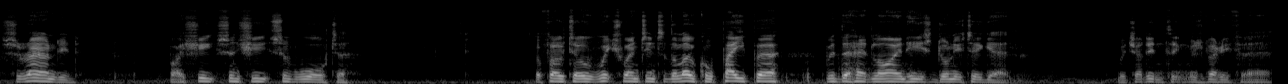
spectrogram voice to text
surrounded by sheets and sheets of water. A photo of which went into the local paper with the headline, He's Done It Again, which I didn't think was very fair.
